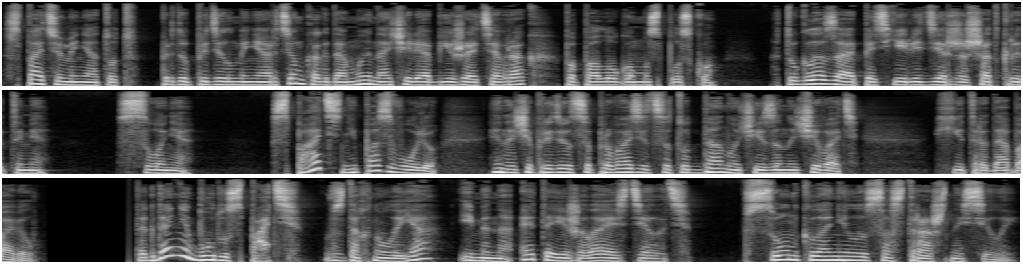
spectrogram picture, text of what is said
спать у меня тут», — предупредил меня Артем, когда мы начали объезжать овраг по пологому спуску а то глаза опять еле держишь открытыми. Соня. Спать не позволю, иначе придется провозиться тут до ночи и заночевать, хитро добавил. Тогда не буду спать, вздохнула я, именно это и желая сделать. В сон клонилась со страшной силой.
